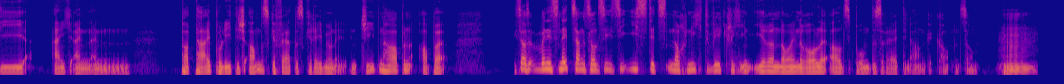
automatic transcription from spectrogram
die eigentlich ein, ein parteipolitisch anders gefärbtes Gremium entschieden haben. Aber also, wenn ich es nicht sagen soll, sie, sie ist jetzt noch nicht wirklich in ihrer neuen Rolle als Bundesrätin angekommen. So. Hm.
